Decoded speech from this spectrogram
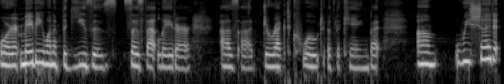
Or maybe one of the Guises says that later as a direct quote of the king. But um, we should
